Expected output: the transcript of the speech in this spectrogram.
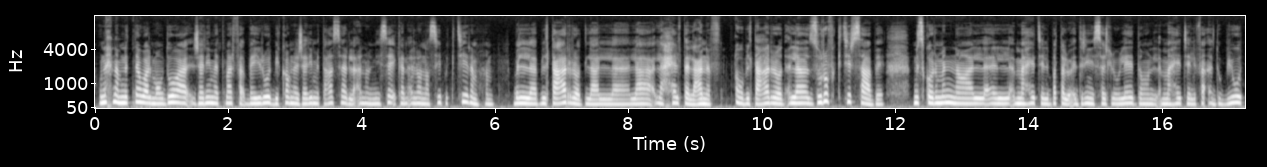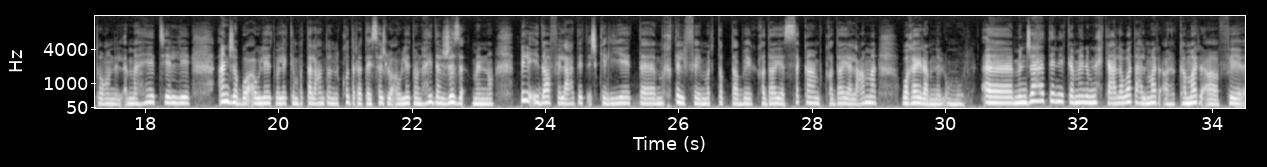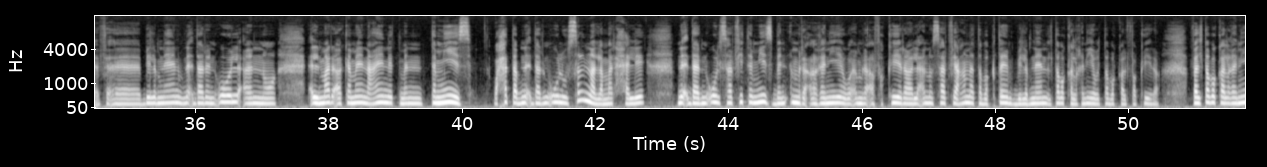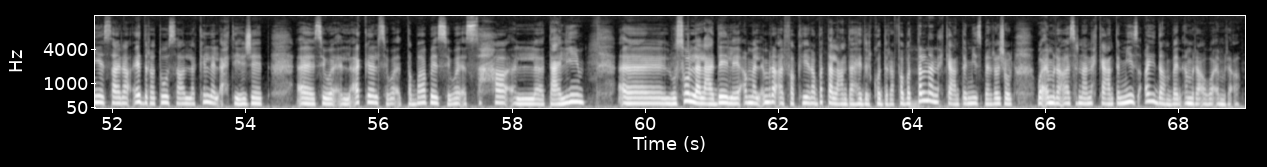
ونحن بنتناول موضوع جريمة مرفأ بيروت بكونها جريمة عصر لأنه النساء كان لهم نصيب كتير مهم. بالتعرض لحالة العنف أو بالتعرض لظروف كتير صعبة. بنذكر منها الأمهات اللي بطلوا قادرين يسجلوا أولادهم الأمهات اللي فقدوا بيوتهم الأمهات اللي أنجبوا أولاد ولكن بطل عندهم القدرة تيسجلوا أولادهم. هيدا جزء منه. بالإضافة لعدة إشكاليات مختلفة مرتبطة بقضايا السكن بقضايا العمل وغيرها من الأمور. من جهة تانية كمان بنحكي على وضع المرأة كمرأة في, في آه بلبنان بنقدر نقول أنه المرأة كمان عانت من تمييز وحتى بنقدر نقول وصلنا لمرحلة بنقدر نقول صار في تمييز بين امرأة غنية وامرأة فقيرة لأنه صار في عنا طبقتين بلبنان الطبقة الغنية والطبقة الفقيرة. فالطبقة الغنية صار قادرة توصل لكل الاحتياجات آه سواء الأكل سواء الطبابة سواء الصحة التعليم آه الوصول للعدالة. أما الامرأة الفقيرة بطل عندها هيدي القدرة. فبطلنا نحكي عن تمييز بين رجل وامرأة صرنا نحكي عن تمييز أيضا بين امرأة وامرأة.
